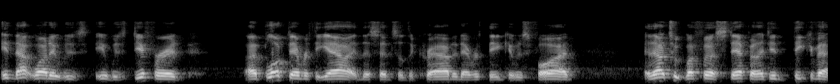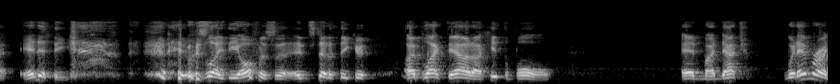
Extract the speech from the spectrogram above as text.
in that one, it was it was different. I blocked everything out in the sense of the crowd and everything. It was fine. And I took my first step, and I didn't think about anything. it was like the opposite. Instead of thinking, I blacked out. I hit the ball, and my natural whenever I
